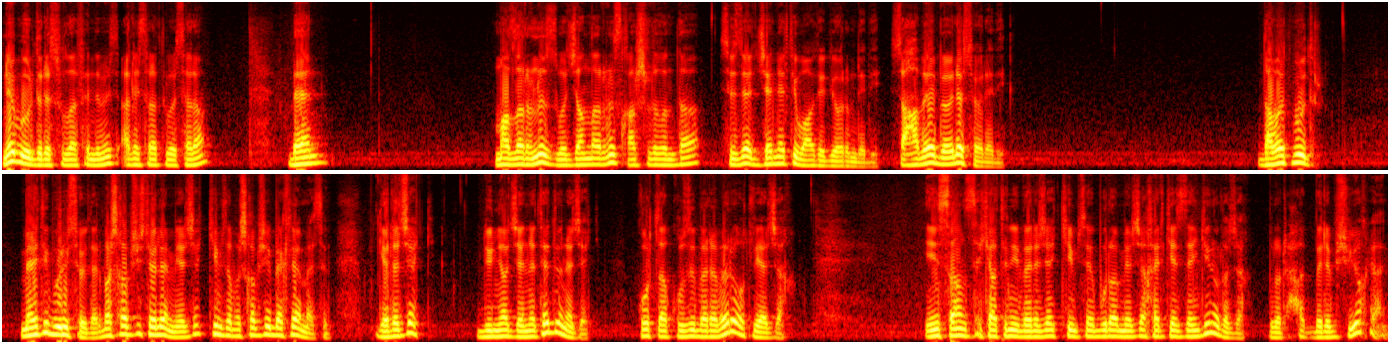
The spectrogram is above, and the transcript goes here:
Ne buyurdu Resulullah Efendimiz aleyhissalatü vesselam? Ben mallarınız ve canlarınız karşılığında size cenneti vaat ediyorum dedi. Sahabeye böyle söyledi. Davet budur. Mehdi bunu söyler. Başka bir şey söylemeyecek. Kimse başka bir şey beklemesin. Gelecek. Dünya cennete dönecek. Kurtla kuzu beraber otlayacak. İnsan zekatını verecek, kimse bulamayacak, herkes zengin olacak. Böyle bir şey yok yani.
